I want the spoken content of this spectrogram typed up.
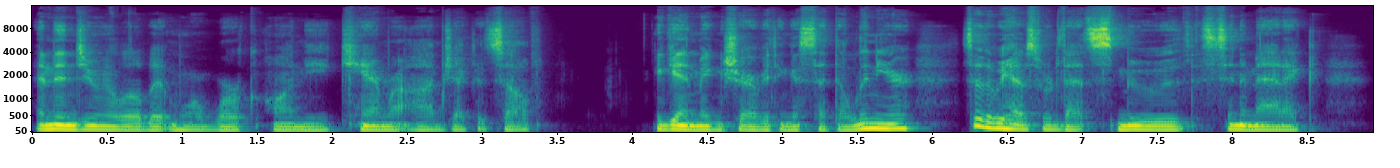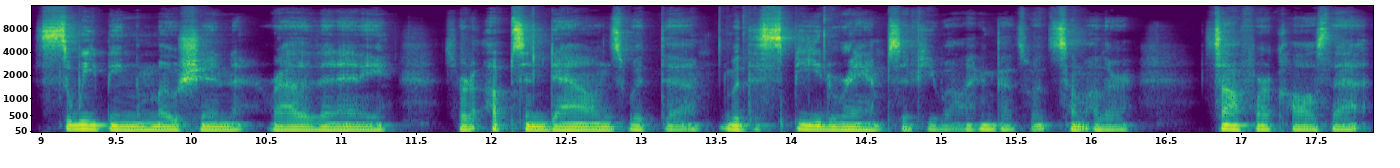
and then doing a little bit more work on the camera object itself. Again, making sure everything is set to linear so that we have sort of that smooth, cinematic, sweeping motion rather than any sort of ups and downs with the with the speed ramps, if you will. I think that's what some other software calls that.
